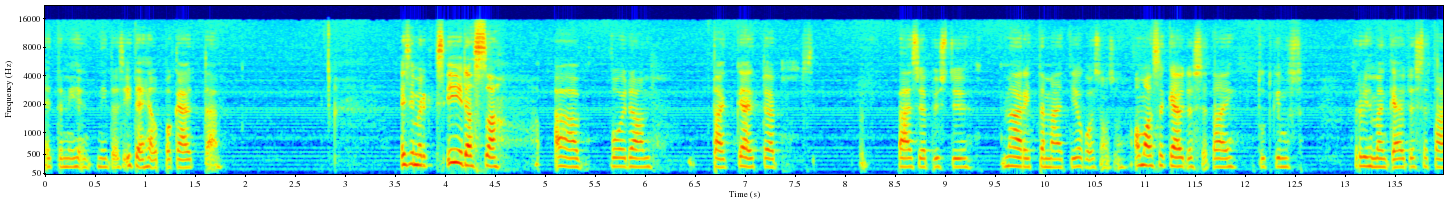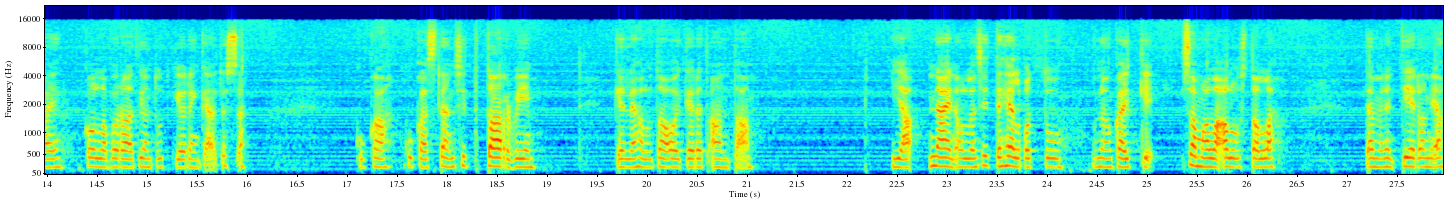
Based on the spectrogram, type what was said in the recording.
että niitä olisi itse helppo käyttää. Esimerkiksi IIDassa voidaan, tai käyttöä pääsyä pystyy määrittämään, että joko se on sun omassa käytössä tai tutkimusryhmän käytössä tai kollaboraation tutkijoiden käytössä, kuka, kuka sitä nyt sitten tarvii, kelle halutaan oikeudet antaa. Ja näin ollen sitten helpottuu, kun ne on kaikki samalla alustalla, tämmöinen tiedon ja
